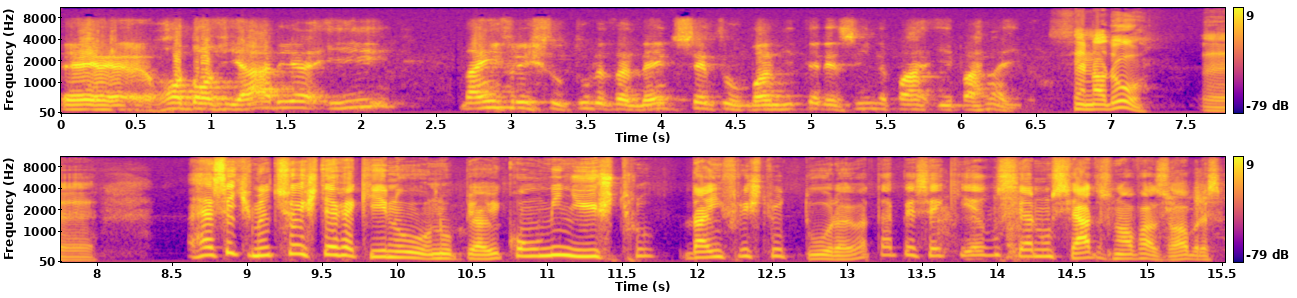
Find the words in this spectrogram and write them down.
é, rodoviária e na infraestrutura também do centro urbano de Teresina e Parnaíba. Senador, é, recentemente o senhor esteve aqui no, no Piauí com o ministro da infraestrutura. Eu até pensei que iam ser anunciadas novas obras,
